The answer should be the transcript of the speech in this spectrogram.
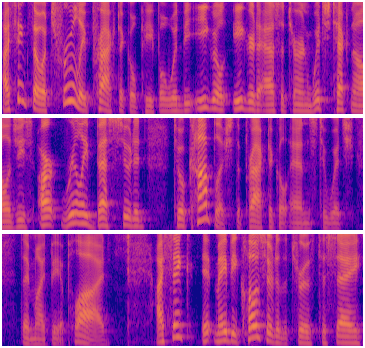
I think, though, a truly practical people would be eager, eager to ascertain which technologies are really best suited to accomplish the practical ends to which they might be applied. I think it may be closer to the truth to say,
